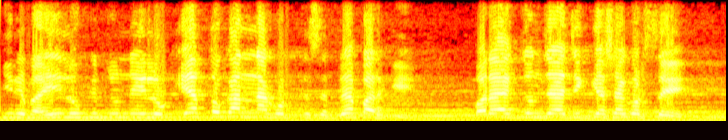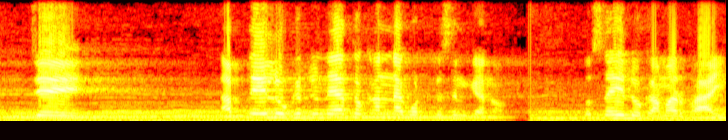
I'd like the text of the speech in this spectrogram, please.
কিরে ভাই, এই লোকের জন্য এই লোক এত কান্না করতেছে, ব্যাপার কি? পরে একজন যা জিজ্ঞাসা করছে যে, আপনি এই লোকের জন্য এত কান্না করতেছেন কেন? তো সেই লোক আমার ভাই।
